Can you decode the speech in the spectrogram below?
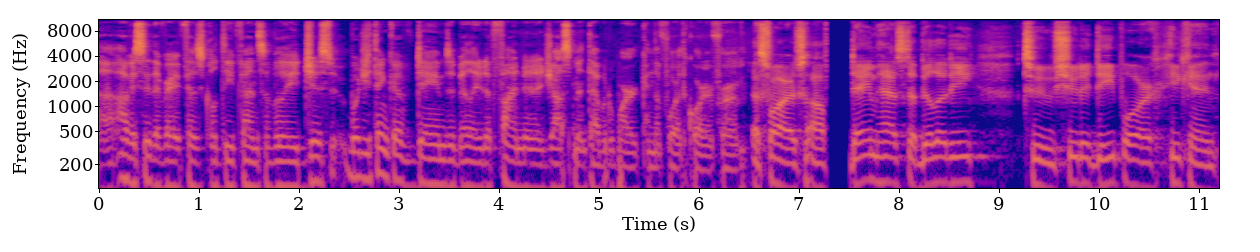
Uh, obviously, they're very physical defensively. Just what do you think of Dame's ability to find an adjustment that would work in the fourth quarter for him? As far as uh, Dame has the ability to shoot it deep, or he can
